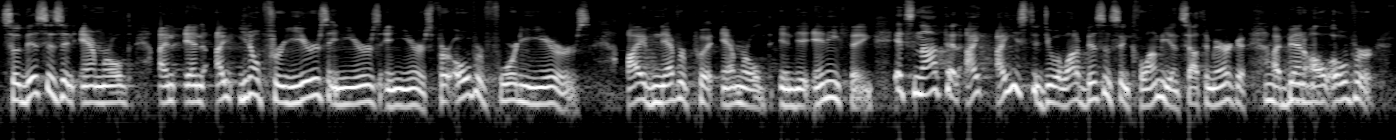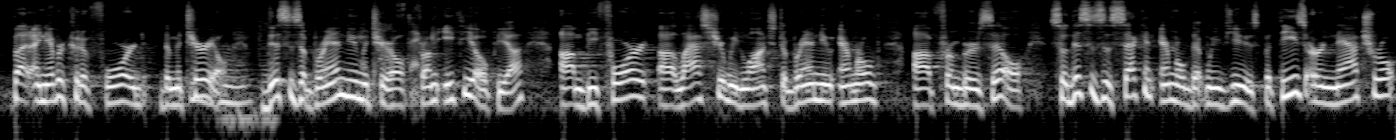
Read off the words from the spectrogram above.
So this is an emerald, and, and I, you know, for years and years and years, for over 40 years, I've never put emerald into anything. It's not that I, I used to do a lot of business in Colombia and South America. Mm -hmm. I've been mm-hmm. all over but I never could afford the material. Mm -hmm. This is a brand new Fantastic. material from Ethiopia. Um, before uh, last year, we launched a brand new emerald uh, from Brazil. So this is the second emerald that we've used, but these are natural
